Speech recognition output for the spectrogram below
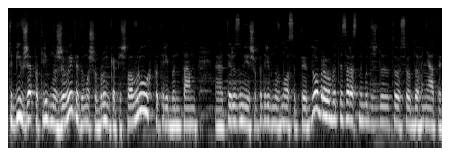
тобі вже потрібно живити, тому що брунька пішла в рух, потрібен там, е, ти розумієш, що потрібно вносити добриво, бо ти зараз не будеш до того всього доганяти.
